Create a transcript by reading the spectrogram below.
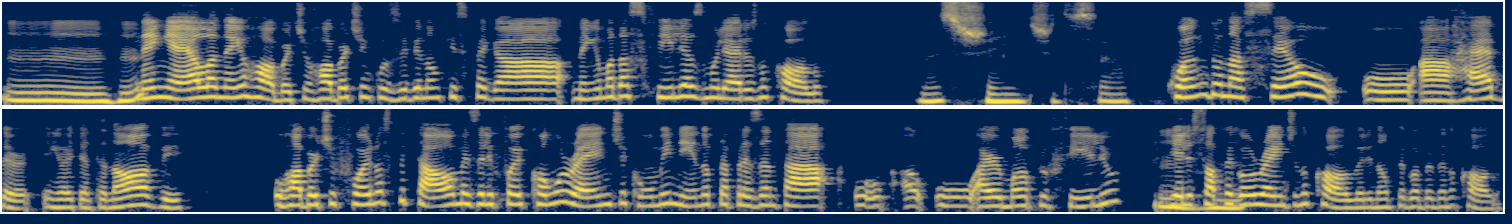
Uhum. Nem ela, nem o Robert. O Robert, inclusive, não quis pegar nenhuma das filhas mulheres no colo. Mas, gente do céu. Quando nasceu o, a Heather, em 89, o Robert foi no hospital, mas ele foi com o Randy, com o menino, para apresentar o, a, o- a irmã pro filho. E ele só Uhum. pegou o Randy no colo, ele não pegou a bebê no colo.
